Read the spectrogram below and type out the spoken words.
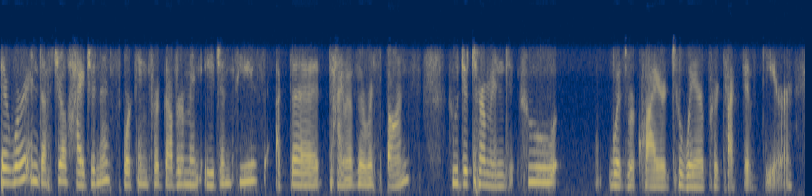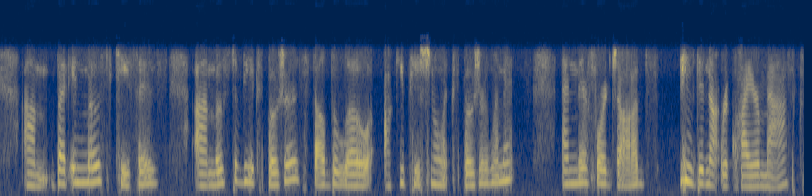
there were industrial hygienists working for government agencies at the time of the response who determined who was required to wear protective gear. Um, but in most cases, uh, most of the exposures fell below occupational exposure limits, and therefore jobs did not require masks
